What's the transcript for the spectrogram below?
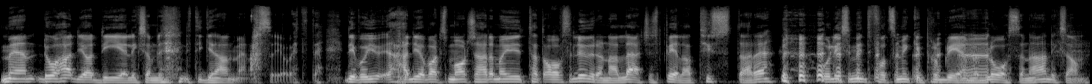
Men då hade jag det liksom lite grann, men alltså jag vet inte. Det var ju, hade jag varit smart så hade man ju tagit av sig lurarna, lärt sig spela tystare och liksom inte fått så mycket problem med blåsorna liksom.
